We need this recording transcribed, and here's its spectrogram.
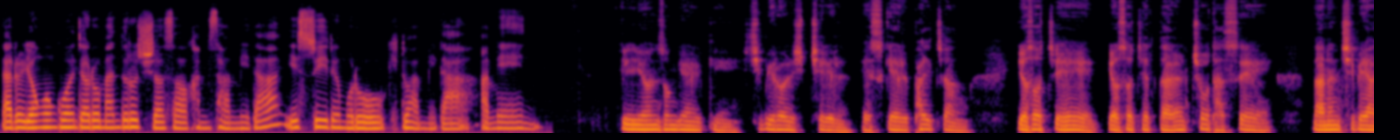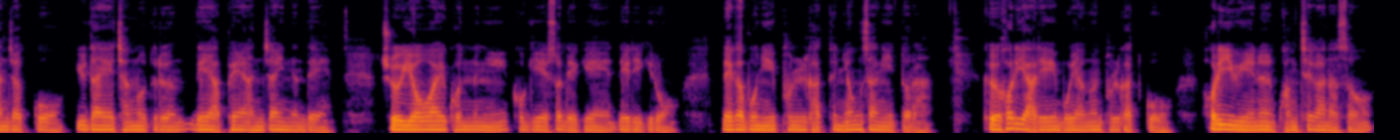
나를 영혼 구원자로 만들어 주셔서 감사합니다. 예수 이름으로 기도합니다. 아멘. 1년 성경 읽기 11월 17일 에스겔 8장 여섯째 해 여섯째 달 초 닷새에 나는 집에 앉았고 유다의 장로들은 내 앞에 앉아 있는데 주 여호와의 권능이 거기에서 내게 내리기로 내가 보니 불 같은 형상이 있더라. 그 허리 아래의 모양은 불 같고 허리 위에는 광채가 나서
